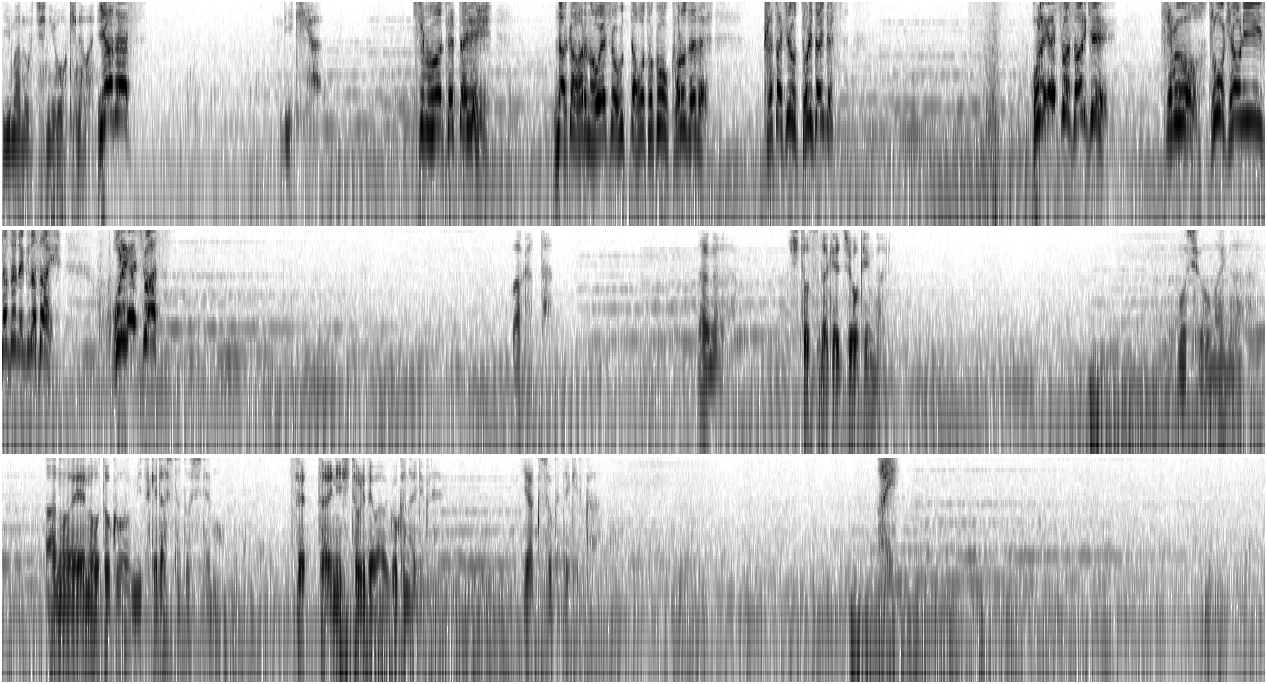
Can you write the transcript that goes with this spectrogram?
今のうちに沖縄に。嫌です！力也自分は絶対に中原の親父を撃った男をこの手で敵を取りたいんです。お願いします兄貴自分を東京にいさせてください。お願いします。分かった。だが一つだけ条件がある。もしお前があの絵の男を見つけ出したとしても。絶対に一人では動かないでくれ。約束できるか？はい。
